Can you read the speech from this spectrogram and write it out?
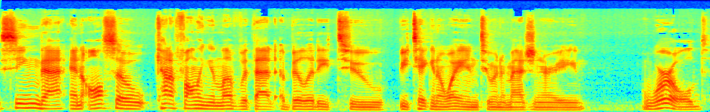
seeing that, and also kind of falling in love with that ability to be taken away into an imaginary world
